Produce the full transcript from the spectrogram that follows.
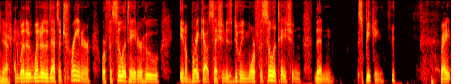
Yeah. And whether whether that's a trainer or facilitator who in a breakout session is doing more facilitation than speaking right?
